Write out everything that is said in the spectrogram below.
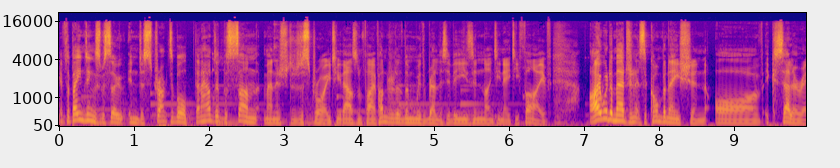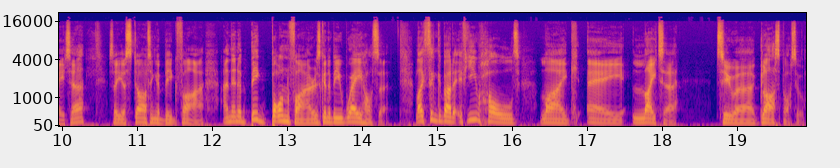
if the paintings were so indestructible, then how did the Sun manage to destroy 2,500 of them with relative ease in 1985? I would imagine it's a combination of accelerator, so you're starting a big fire, and then a big bonfire is going to be way hotter. Like, think about it if you hold like a lighter to a glass bottle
